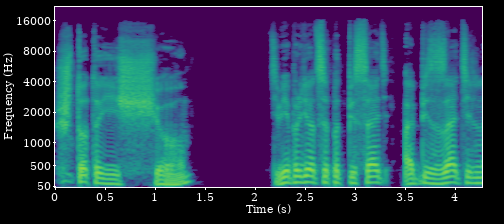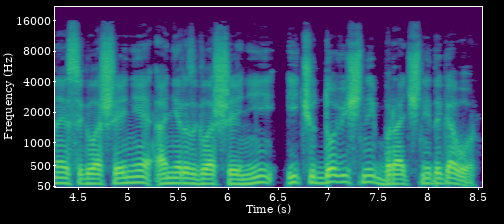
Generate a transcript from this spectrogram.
Что-то еще? Тебе придется подписать обязательное соглашение о неразглашении и чудовищный брачный договор.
